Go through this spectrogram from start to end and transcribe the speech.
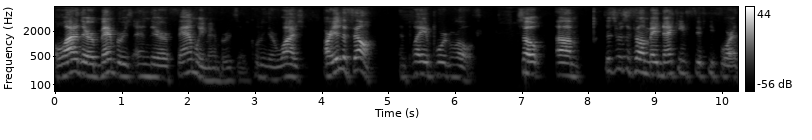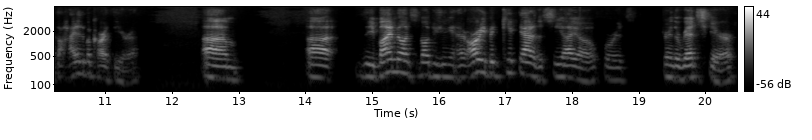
a lot of their members and their family members, including their wives, are in the film and play important roles. So um, this was a film made 1954 at the height of the McCarthy era. Um, uh, the Mine Mill and Smelters Union had already been kicked out of the CIO for its during the Red Scare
